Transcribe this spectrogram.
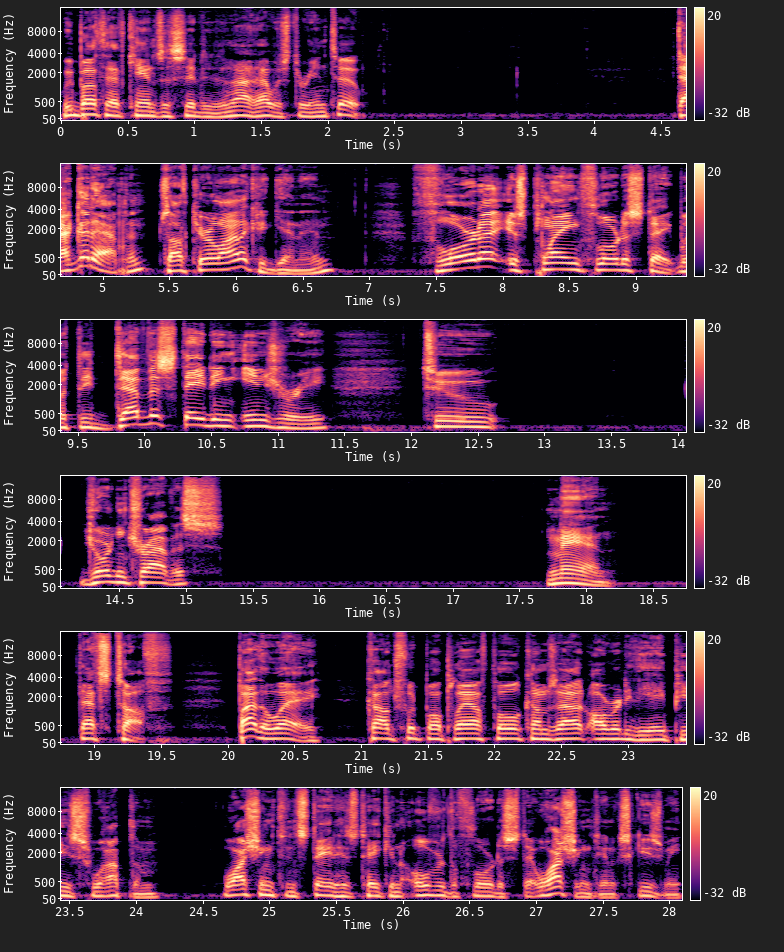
We both have Kansas City tonight. I was three and two. That could happen. South Carolina could get in. Florida is playing Florida State with the devastating injury to Jordan Travis Man, that's tough. By the way, college football playoff poll comes out. Already the AP swapped them. Washington State has taken over the Florida State. Washington, excuse me,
